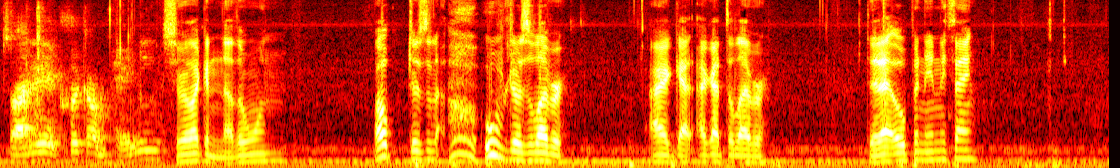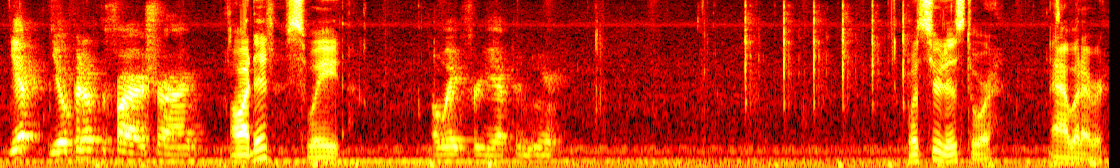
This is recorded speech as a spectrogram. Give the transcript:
So I didn't click on paintings. Is there like another one? Oh, there's an. Oh, there's a lever. I got I got the lever. Did I open anything? Yep, you open up the fire shrine. Oh, I did. Sweet. I'll wait for you up in here. What's through this door? Ah, whatever.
